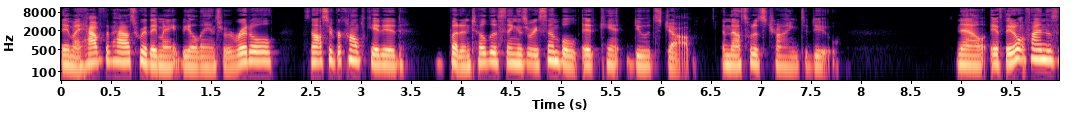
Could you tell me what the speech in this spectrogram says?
They might have the password, they might be able to answer the riddle. It's not super complicated, but until this thing is reassembled, it can't do its job. And that's what it's trying to do. Now, if they don't find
